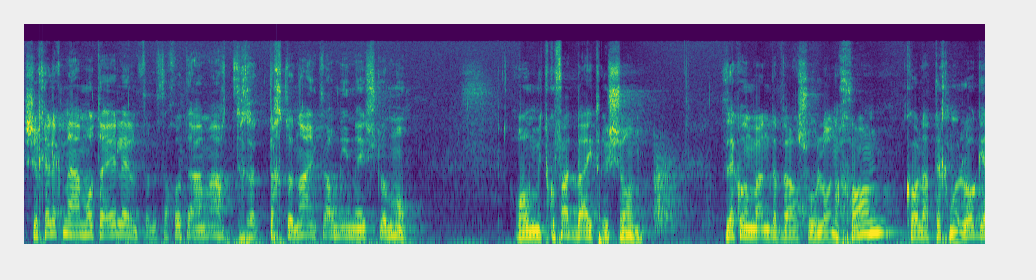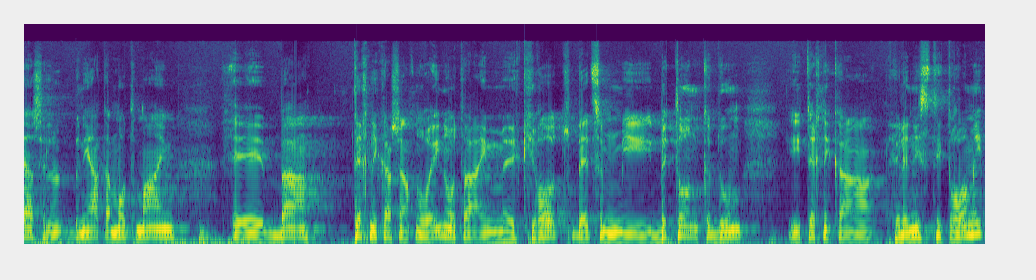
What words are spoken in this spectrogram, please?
שחלק מהאמות האלה, לפחות האמה התחתונה, הם כבר מימי שלמה. או מתקופת בית ראשון. זה כמובן דבר שהוא לא נכון, כל הטכנולוגיה של בניית אמות מים אה, בטכניקה שאנחנו ראינו אותה עם אה, קירות בעצם מבטון קדום היא טכניקה הלניסטית רומית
